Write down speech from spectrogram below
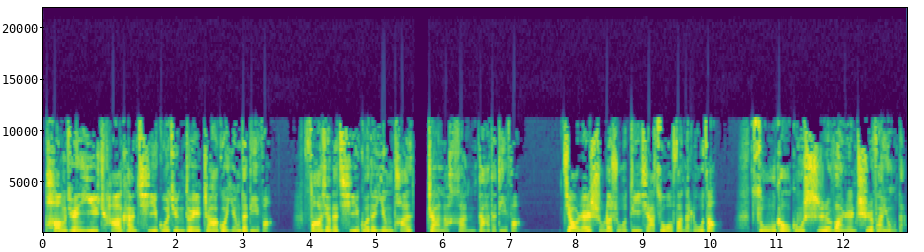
庞涓一查看齐国军队扎过营的地方，发现了齐国的营盘占了很大的地方，叫人数了数地下做饭的炉灶，足够供十万人吃饭用的。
